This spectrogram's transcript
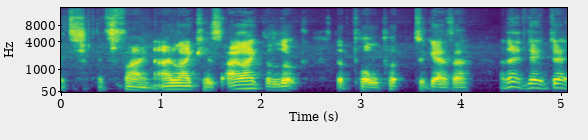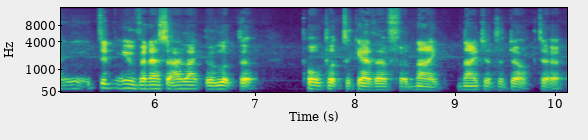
it's it's fine. I like his. I like the look that Paul put together. I don't, don't, don't- didn't you, Vanessa? I like the look that Paul put together for Night Night of the Doctor.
